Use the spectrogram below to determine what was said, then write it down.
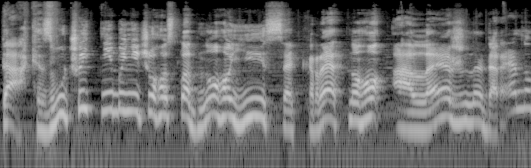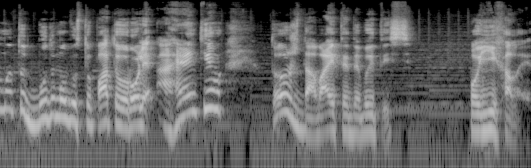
Так, звучить ніби нічого складного і секретного, але ж не даремно ми тут будемо виступати у ролі агентів. Тож давайте дивитись. Поїхали!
